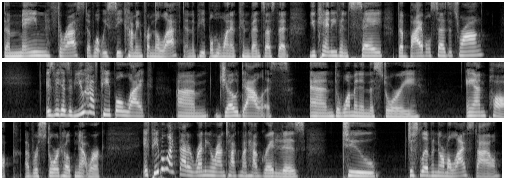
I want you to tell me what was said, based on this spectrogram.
the main thrust of what we see coming from the left and the people who want to convince us that you can't even say the Bible says it's wrong is because if you have people like um, Joe Dallas and the woman in this story, Ann Paulk of Restored Hope Network, if people like that are running around talking about how great it is to just live a normal lifestyle,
